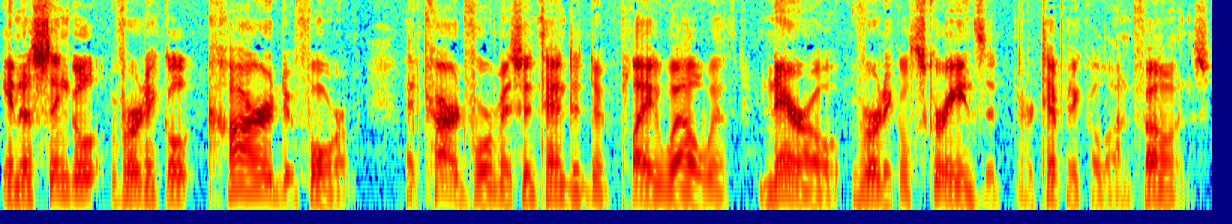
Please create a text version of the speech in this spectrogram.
in a single vertical card form. That card form is intended to play well with narrow vertical screens that are typical on phones.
